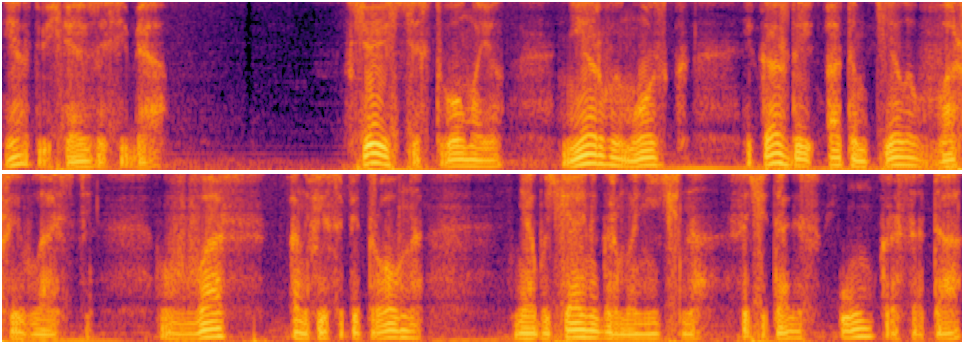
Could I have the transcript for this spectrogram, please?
Я отвечаю за себя. Все естество мое, нервы, мозг и каждый атом тела в вашей власти. В вас, Анфиса Петровна, необычайно гармонично сочетались ум, красота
